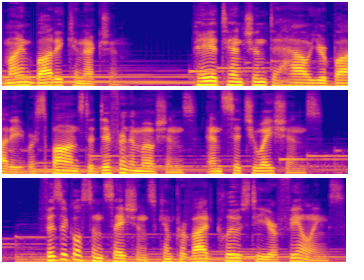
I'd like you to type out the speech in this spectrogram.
Mind body connection. Pay attention to how your body responds to different emotions and situations. Physical sensations can provide clues to your feelings.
